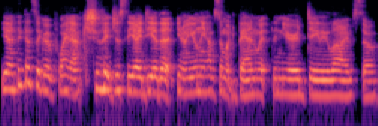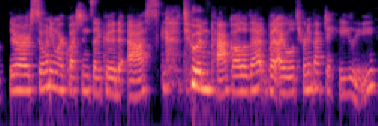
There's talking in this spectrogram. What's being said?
Yeah I think that's a good point actually. Just the idea that you know you only have so much bandwidth in your daily lives. So there are so many more questions I could ask to unpack all of that but I will turn it back to Hailey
